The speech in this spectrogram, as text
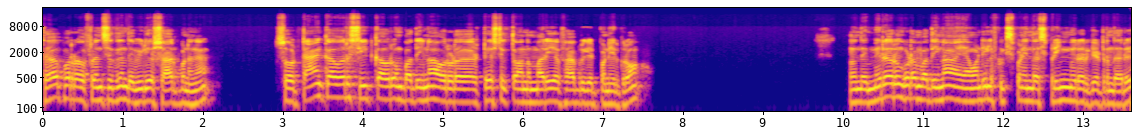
தேவைப்படுற ஃப்ரெண்ட்ஸுக்கு இந்த வீடியோ ஷேர் பண்ணுங்கள் ஸோ டேங்க் கவர் சீட் கவரும் பார்த்தீங்கன்னா அவரோட டேஸ்ட்டுக்கு தகுந்த மாதிரியே ஃபேப்ரிகேட் பண்ணியிருக்கிறோம். இந்த மிரரும் கூட பார்த்தீங்கன்னா என் வண்டியில் ஃபிக்ஸ் பண்ணியிருந்த ஸ்ப்ரிங் மிரர் கேட்டிருந்தாரு.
